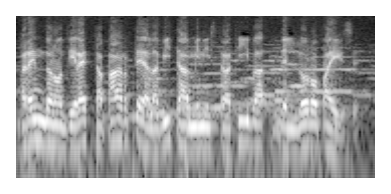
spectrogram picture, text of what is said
prendono diretta parte alla vita amministrativa del loro paese.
